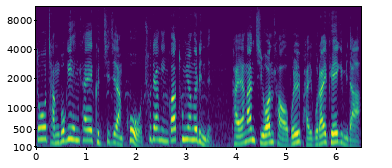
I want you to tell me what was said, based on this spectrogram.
또 장보기 행사에 그치지 않고 출향인과 통영을 잇는 다양한 지원 사업을 발굴할 계획입니다.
